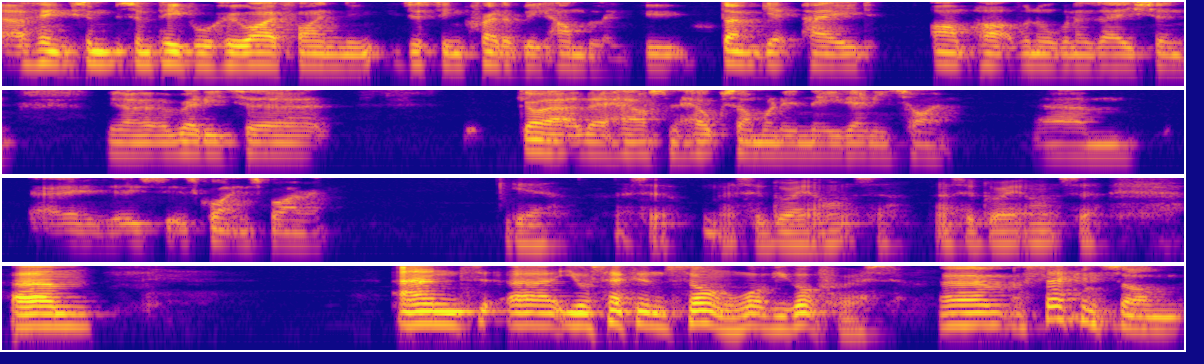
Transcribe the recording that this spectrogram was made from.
I think some some people who I find just incredibly humbling, who don't get paid, aren't part of an organisation, you know, are ready to go out of their house and help someone in need anytime. Um, it's, it's quite inspiring. Yeah, that's a that's a great answer. That's a great answer. Um, and uh, your second song, what have you got for us? Um, a second song.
